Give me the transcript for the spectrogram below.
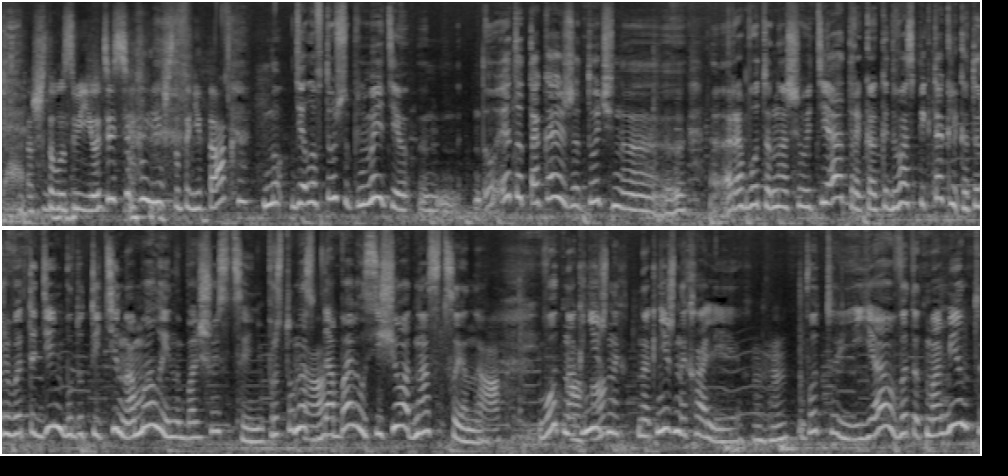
Да. А что вы смеетесь? Что-то не так? Ну, дело в том, что, понимаете, ну, это такая же точно э, работа нашего театра, как и два спектакля, которые в этот день будут идти на малой и на большой сцене. Просто у нас так. добавилась еще одна сцена. Так. Вот на, ага. книжных, на книжных аллеях. Угу. Вот я в этот момент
